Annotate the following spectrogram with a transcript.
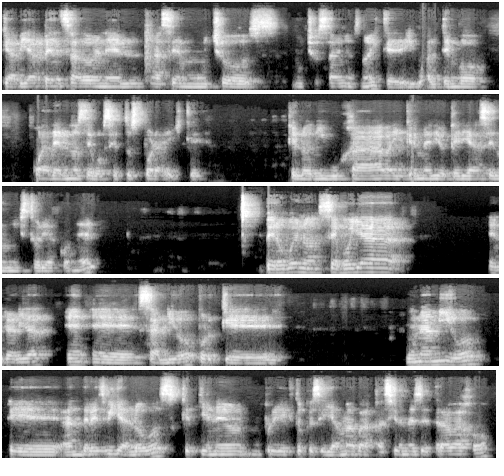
que, había pensado en él hace muchos, muchos años, ¿no? Y que igual tengo cuadernos de bocetos por ahí que, que lo dibujaba y que medio quería hacer una historia con él. Pero bueno, Cebolla en realidad eh, eh, salió porque un amigo, eh, Andrés Villalobos, que tiene un proyecto que se llama Vacaciones de Trabajo,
